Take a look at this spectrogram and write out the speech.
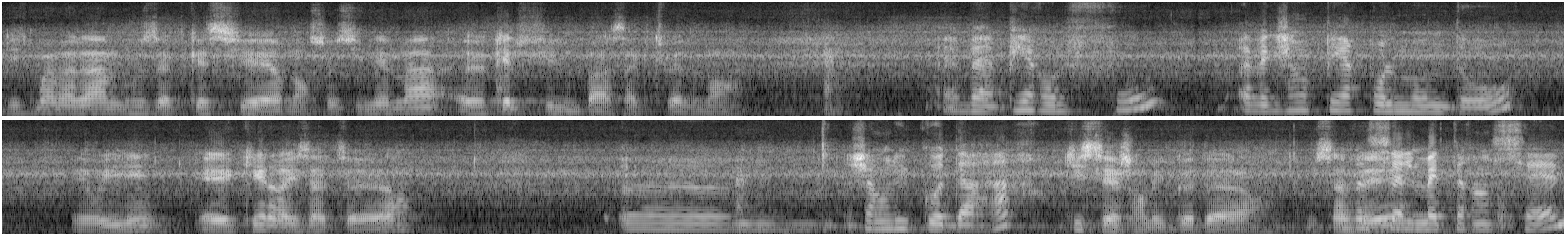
Dites-moi, madame, vous êtes caissière dans ce cinéma. Euh, quel film passe actuellement? Eh ben, Pierrot le Fou, avec Jean-Pierre Paul Mondo, Et oui. Et quel réalisateur? Euh, Jean-Luc Godard, Qui c'est Jean-Luc Godard? Vous le savez? Seul metteur en scène.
